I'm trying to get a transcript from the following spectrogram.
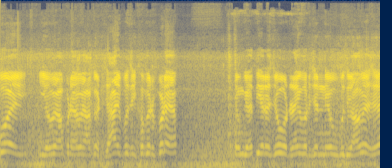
હોય એ હવે આપણે હવે આગળ જાય પછી ખબર પડે. કેમ કે અત્યારે જોવો ડ્રાઈવર ને એવું બધું આવે છે.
